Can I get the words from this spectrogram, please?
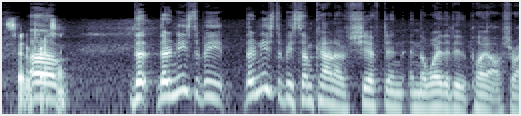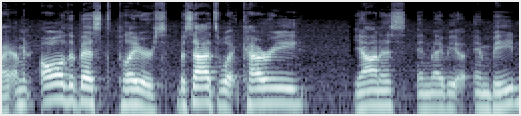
So depressing. Um, the, there needs to be there needs to be some kind of shift in, in the way they do the playoffs, right? I mean, all the best players, besides what Kyrie, Giannis, and maybe Embiid,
